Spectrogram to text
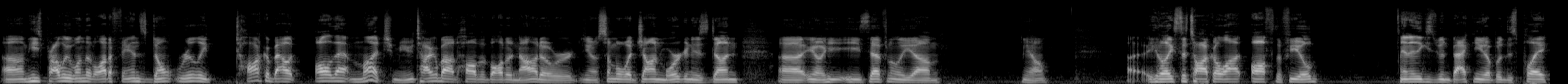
Um, he's probably one that a lot of fans don't really talk about all that much. I mean, you talk about Haba Baldonado or you know some of what John Morgan has done. Uh, you know, he, he's definitely um, you know uh, he likes to talk a lot off the field, and I think he's been backing it up with his play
